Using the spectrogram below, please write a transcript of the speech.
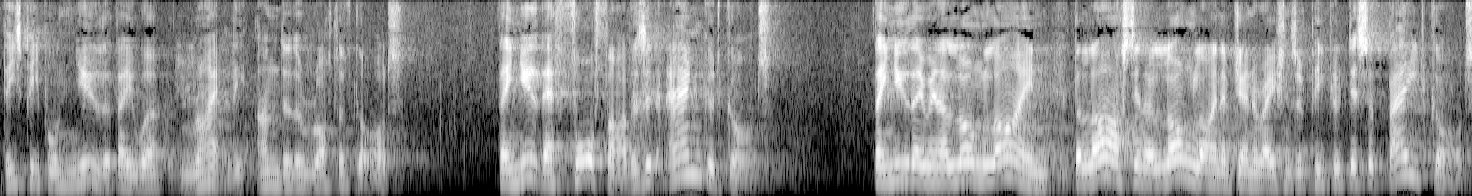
These people knew that they were rightly under the wrath of God. They knew their forefathers had angered God. They knew they were in a long line, the last in a long line of generations of people who disobeyed God.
